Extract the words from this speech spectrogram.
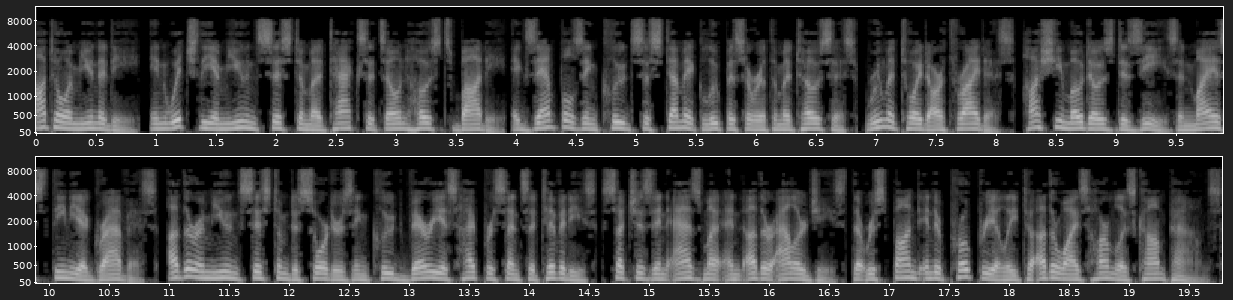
Autoimmunity, in which the immune system attacks its own host's body examples include systemic lupus erythematosus, rheumatoid arthritis, Hashimoto's disease and myasthenia gravis. Other immune system disorders include various hypersensitivities such as in asthma and other allergies that respond inappropriately to otherwise harmless compounds.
